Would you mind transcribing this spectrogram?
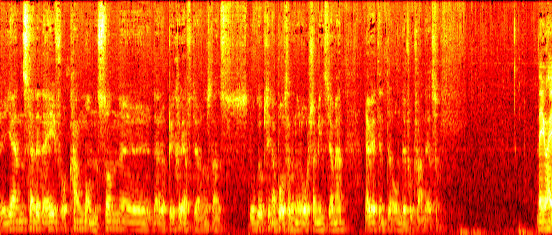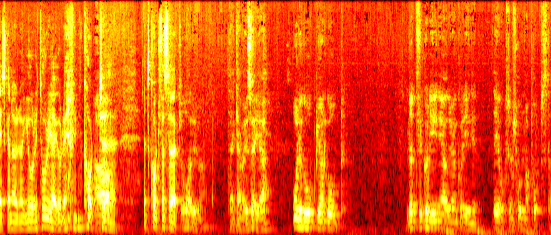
Jens eller Leif och han Månsson eh, där uppe i Skellefteå någonstans slog upp sina påsar för några år sedan minns jag. Men jag vet inte om det fortfarande är så. Veijo Heiskanen och Juri Turja gjorde en kort, Ja. eh, ett kort försök. Så var det ju. Sen kan man ju säga Olle Goop, Björn Goop, Lutfi Collini, Adrian Collini. Det är också en form av popstam.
